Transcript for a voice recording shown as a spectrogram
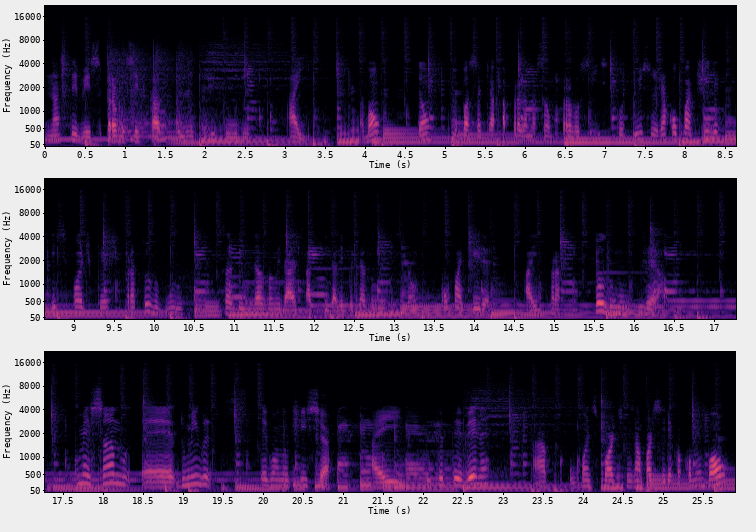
nas TVs para você ficar dentro de tudo aí, tá bom? Então, vou passar aqui a, a programação para vocês. Enquanto isso, já compartilhe esse podcast para todo mundo saber das novidades aqui da Libertadores. Então, compartilha aí para todo mundo geral. Começando, é, domingo teve uma notícia aí do PPV, né? A, o Band Esportes fez uma parceria com a Comembol,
